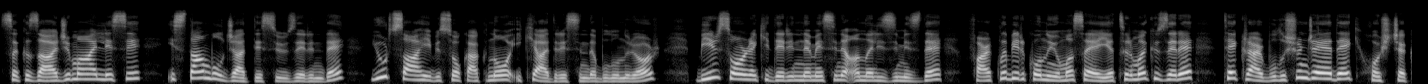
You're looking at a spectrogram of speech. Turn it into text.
Sakız Ağacı Mahallesi, İstanbul Caddesi üzerinde Yurt Sahibi Sokak No 2 adresinde bulunuyor. Bir sonraki derinlemesine analizimizde farklı bir konuyu masaya yatırmak üzere tekrar buluşuncaya dek hoşçakalın.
